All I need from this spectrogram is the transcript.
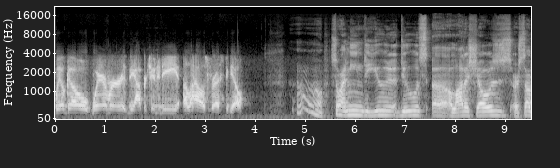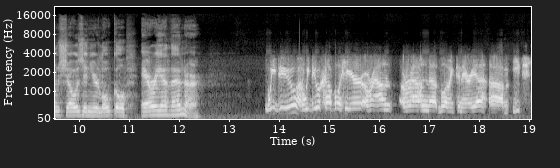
we'll go wherever the opportunity allows for us to go. Oh, so I mean, do you do uh, a lot of shows or some shows in your local area then, or? We do. We do a couple here around around uh, Bloomington area. Um, each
